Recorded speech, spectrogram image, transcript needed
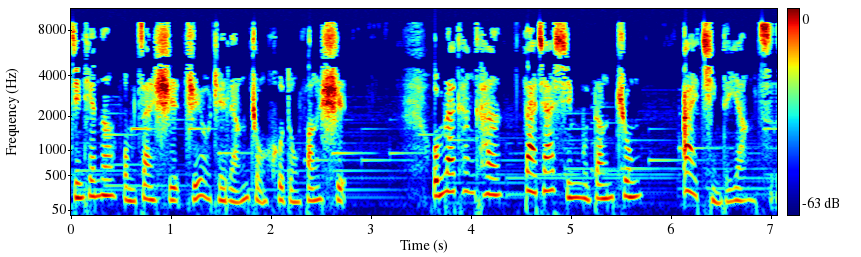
今天呢，我们暂时只有这两种互动方式。我们来看看大家心目当中爱情的样子。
